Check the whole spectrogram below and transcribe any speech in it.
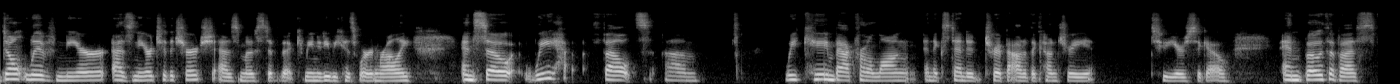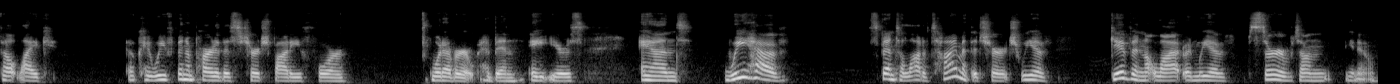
don't live near as near to the church as most of the community because we're in Raleigh, and so we felt. Um, we came back from a long and extended trip out of the country two years ago, and both of us felt like, okay, we've been a part of this church body for whatever it had been, eight years, and we have spent a lot of time at the church. We have given a lot, and we have served on, you know,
